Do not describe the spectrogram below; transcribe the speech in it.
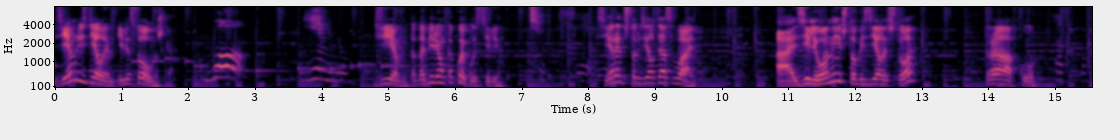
Землю сделаем или солнышко? Бо. Землю. Землю. Тогда берем какой пластилин? Ч- Серый это чтобы сделать асфальт. А зеленый, чтобы сделать что? Травку. Так,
